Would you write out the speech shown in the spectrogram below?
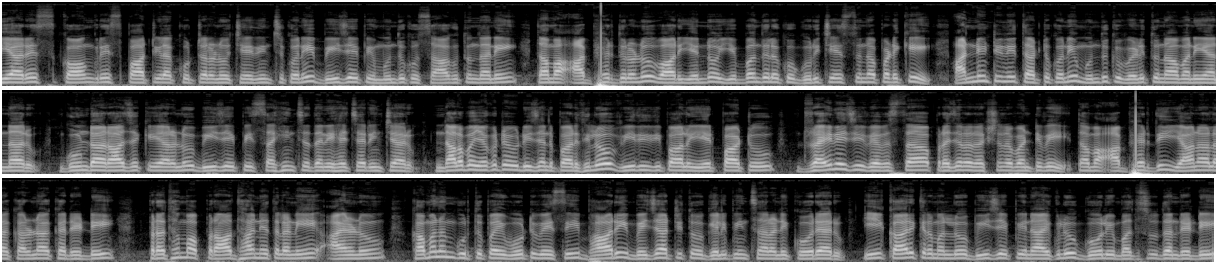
బీఆర్ఎస్ కాంగ్రెస్ పార్టీల కుట్రలను ఛేదించుకొని బీజేపీ ముందుకు సాగుతుందని తమ అభ్యర్థులను వారు ఎన్నో ఇబ్బందులకు గురి చేస్తున్నప్పటికీ అన్నింటినీ తట్టుకొని ముందుకు వెళుతున్నామని అన్నారు. గూండా రాజకీయాలను బీజేపీ సహించదని హెచ్చరించారు. నలభై ఒకటవ డివిజన్ పరిధిలో వీధి దీపాల ఏర్పాటు డ్రైనేజీ వ్యవస్థ ప్రజల రక్షణ వంటివి తమ అభ్యర్థి యానాల కరుణాకర్ రెడ్డి ప్రథమ ప్రాధాన్యతలని ఆయనను కమలం గుర్తుపై ఓటు వేసి భారీ మెజార్టీతో గెలిపించాలని కోరారు. ఈ కార్యక్రమంలో బీజేపీ నాయకులు గోలి మధుసూదన్ రెడ్డి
